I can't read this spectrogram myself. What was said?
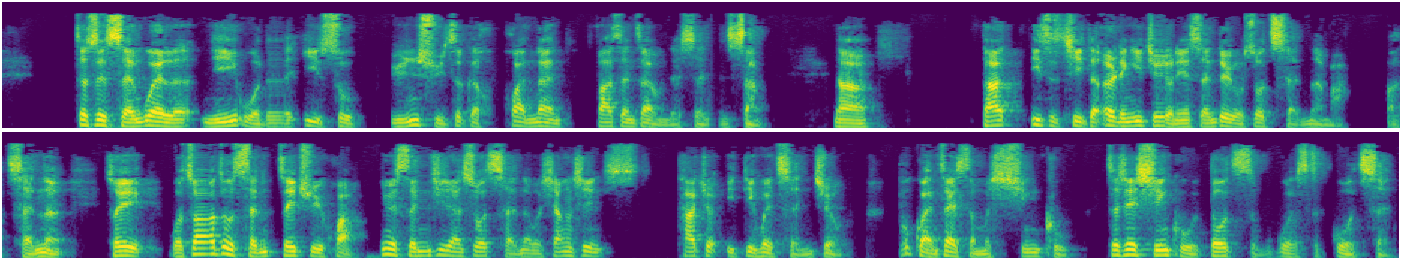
这是神为了你我的艺术，允许这个患难发生在我们的身上。那大家一直记得，二零一九年神对我说成了嘛？啊，成了。所以我抓住神这句话，因为神既然说成了，我相信他就一定会成就。不管在什么辛苦，这些辛苦都只不过是过程。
